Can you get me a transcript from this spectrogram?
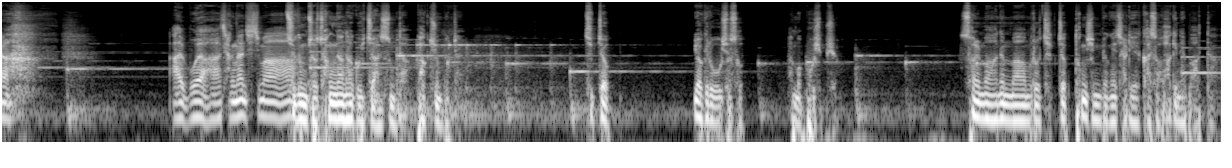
야, 아 뭐야 장난치지 마. 지금 저 장난하고 있지 않습니다, 박준 병장. 직접 여기로 오셔서 한번 보십시오. 설마 하는 마음으로 직접 통신병의 자리에 가서 확인해 보았다.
